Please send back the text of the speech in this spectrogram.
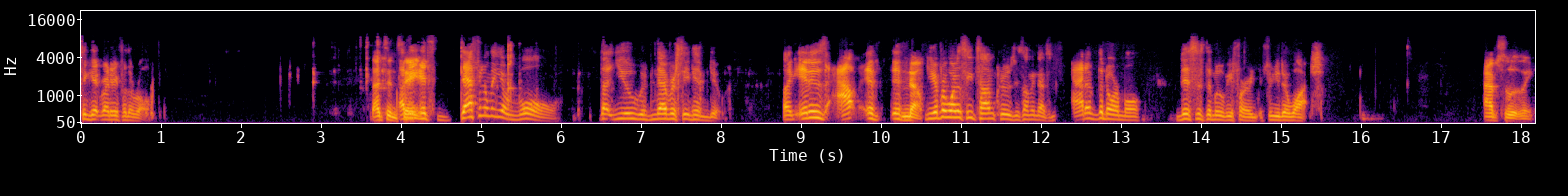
to get ready for the role. That's insane. I mean, it's definitely a role that you have never seen him do. Like it is out. If if no, you ever want to see Tom Cruise do something that's out of the normal, this is the movie for for you to watch. absolutely.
